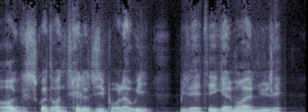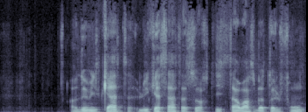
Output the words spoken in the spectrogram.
Rogue Squadron Trilogy pour la Wii, mais il a été également annulé. En 2004, LucasArts a sorti Star Wars Battlefront,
